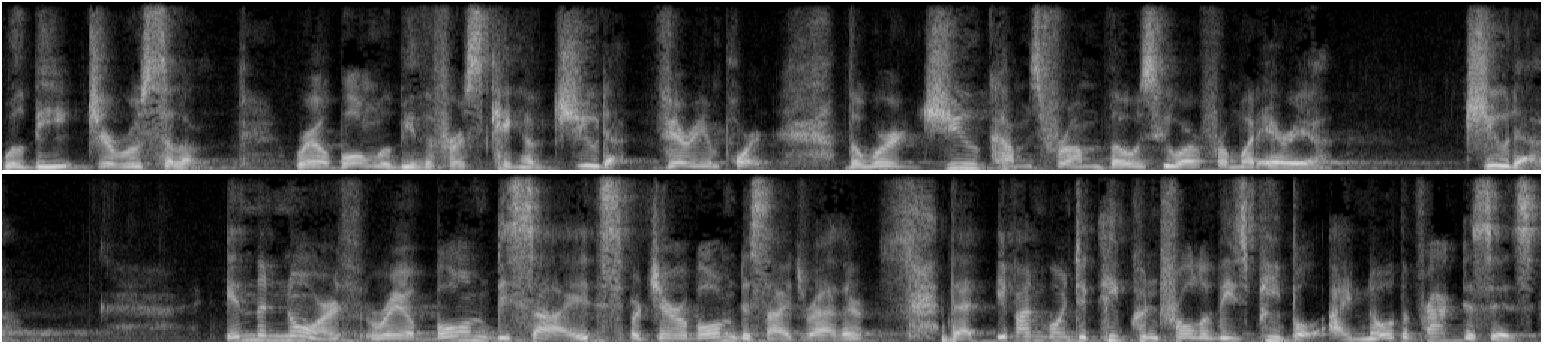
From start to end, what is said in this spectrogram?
will be Jerusalem. Rehoboam will be the first king of Judah. Very important. The word Jew comes from those who are from what area? Judah in the north, Rehoboam decides, or Jeroboam decides rather, that if I'm going to keep control of these people, I know the practices.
